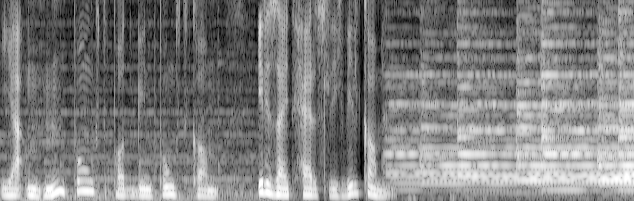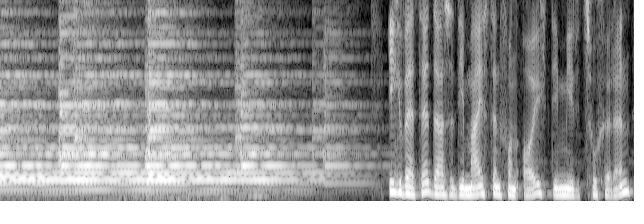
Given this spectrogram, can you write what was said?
ja.podbin.com. Ihr seid herzlich willkommen. Ich wette, dass die meisten von euch, die mir zuhören,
